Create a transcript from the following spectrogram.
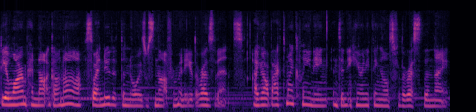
The alarm had not gone off, so I knew that the noise was not from any of the residents. I got back to my cleaning and didn't hear anything else for the rest of the night.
